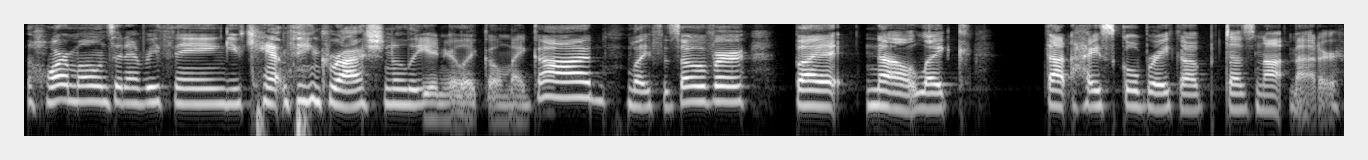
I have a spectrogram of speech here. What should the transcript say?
the hormones and everything. You can't think rationally, and you're like, oh my God, life is over. But no, like that high school breakup does not matter.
